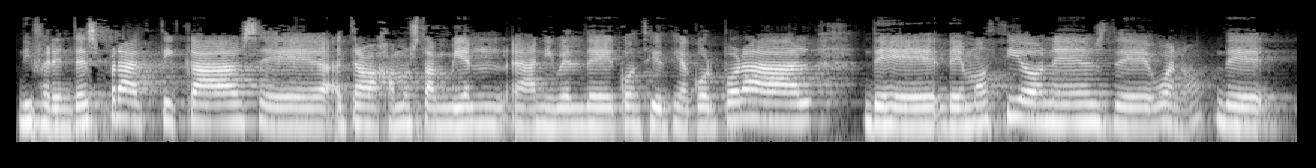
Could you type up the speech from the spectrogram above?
diferentes prácticas, eh, trabajamos también a nivel de conciencia corporal, de, emociones, de bueno, de,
